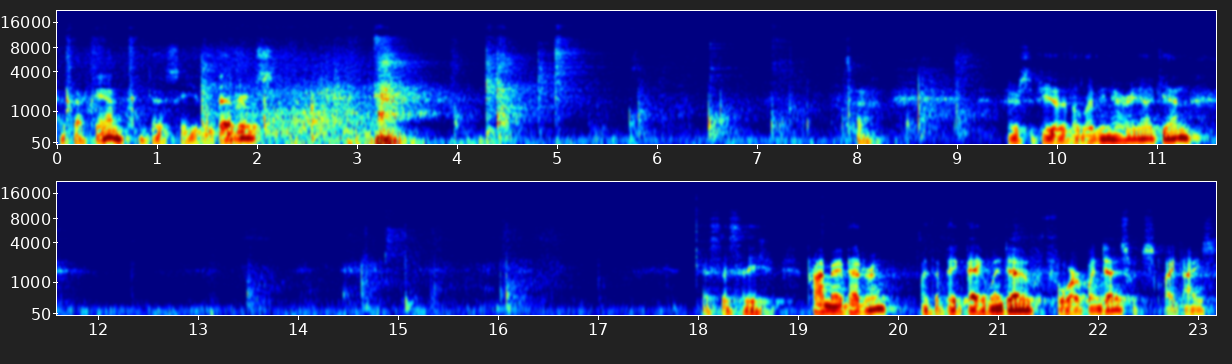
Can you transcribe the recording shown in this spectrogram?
Head back in and go see the bedrooms. There's a view of the living area again. This is the primary bedroom with a big bay window, four windows, which is quite nice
